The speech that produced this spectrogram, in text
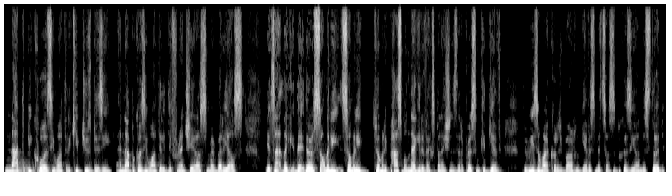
not because he wanted to keep Jews busy and not because he wanted to differentiate us from everybody else. It's not like there are so many, so many, so many possible negative explanations that a person could give. The reason why Kodesh Baruch Hu gave us mitzvahs is because he understood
